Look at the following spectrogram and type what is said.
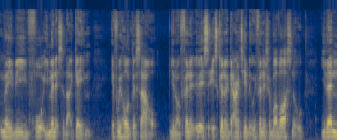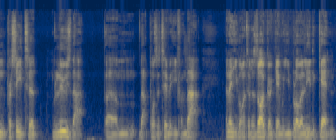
maybe 40 minutes of that game, if we hold this out, you know, finish, it's, it's going to guarantee that we finish above Arsenal. You then proceed to lose that um, that positivity from that, and then you go into the Zagreb game where you blow a lead again,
